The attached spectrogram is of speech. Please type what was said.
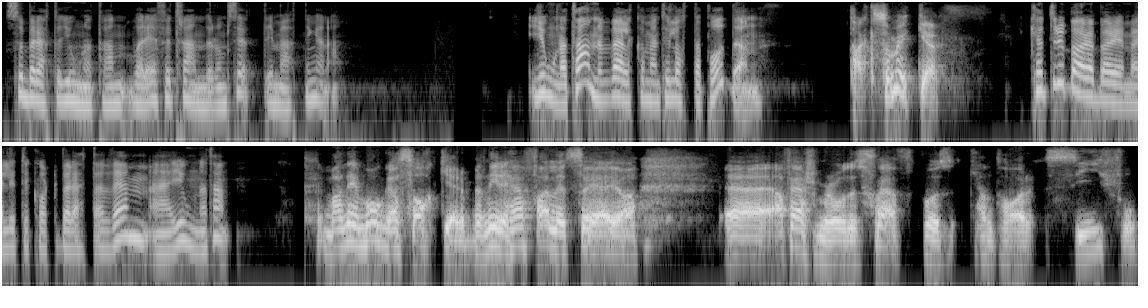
så berättar Jonathan vad det är för trender de sett i mätningarna. Jonathan, välkommen till Lottapodden. Tack så mycket. Kan inte du bara börja med att lite kort berätta, vem är Jonathan? Man är många saker, men i det här fallet så är jag eh, affärsområdeschef på Kantar Sifo.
